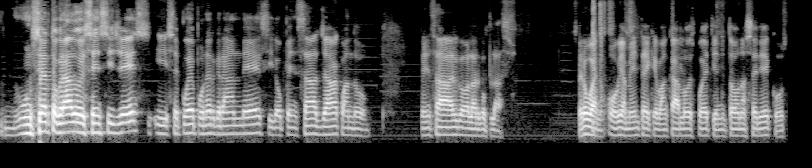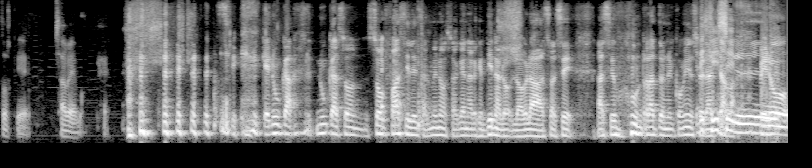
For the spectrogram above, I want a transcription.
un cierto grado de sencillez y se puede poner grande si lo pensás ya cuando pensás algo a largo plazo. Pero bueno, obviamente hay que bancarlo después, tiene toda una serie de costos que sabemos. que nunca, nunca son, son fáciles, al menos acá en Argentina lo, lo hablabas hace, hace un rato en el comienzo de la charla. Pero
